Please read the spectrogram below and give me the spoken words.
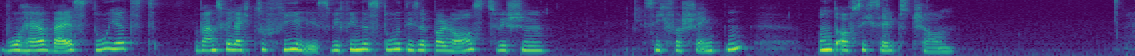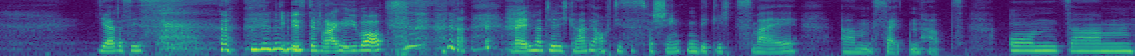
Woher weißt du jetzt, wann es vielleicht zu viel ist? Wie findest du diese Balance zwischen sich verschenken und auf sich selbst schauen? Ja, das ist die beste Frage überhaupt, weil natürlich gerade auch dieses Verschenken wirklich zwei ähm, Seiten hat. Und ähm,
